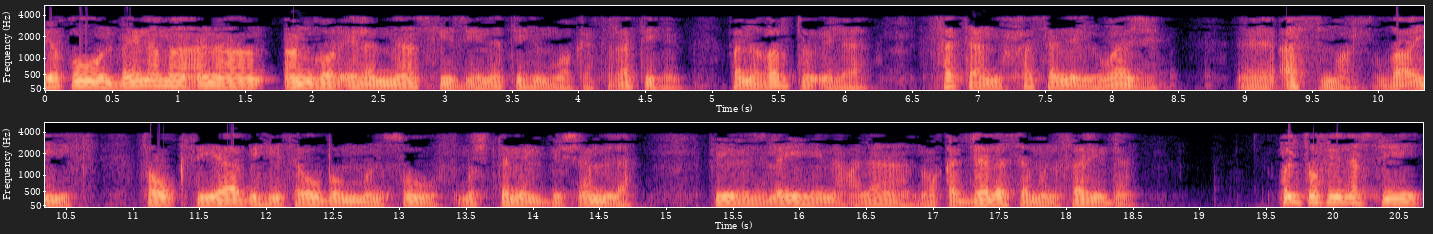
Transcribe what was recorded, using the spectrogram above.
يقول بينما أنا أنظر إلى الناس في زينتهم وكثرتهم فنظرت إلى فتى حسن الوجه آه، أسمر ضعيف فوق ثيابه ثوب منصوف مشتمل بشملة في رجليه نعلان وقد جلس منفردا. قلت في نفسي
